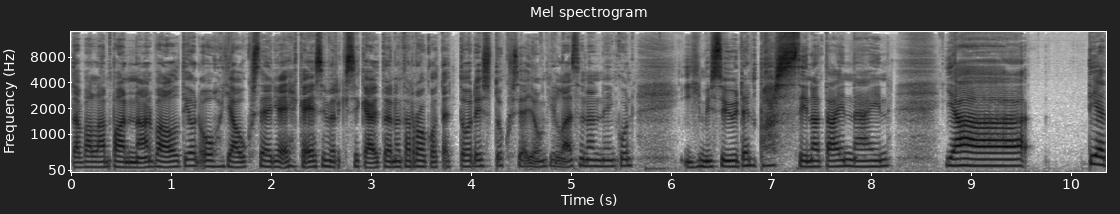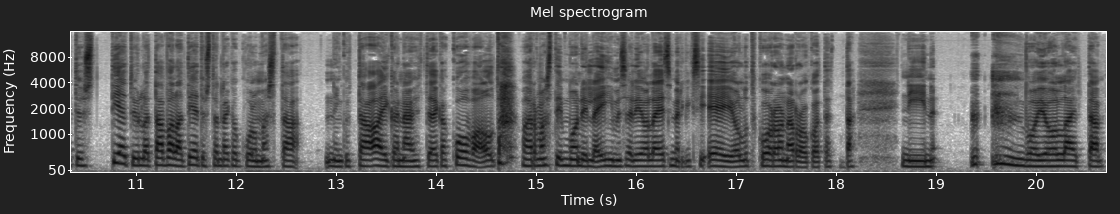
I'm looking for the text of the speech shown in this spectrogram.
tavallaan pannaan valtion ohjaukseen ja ehkä esimerkiksi käytetään näitä rokotetodistuksia jonkinlaisena niin kuin ihmisyyden passina tai näin. Ja tietyst, tietyllä tavalla tietystä näkökulmasta niin kuin tämä aika näytti aika kovalta varmasti monille ihmisille, joilla esimerkiksi ei ollut koronarokotetta, niin voi olla, että –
